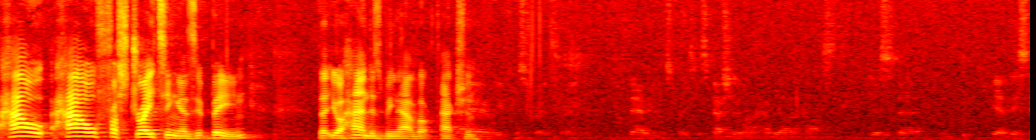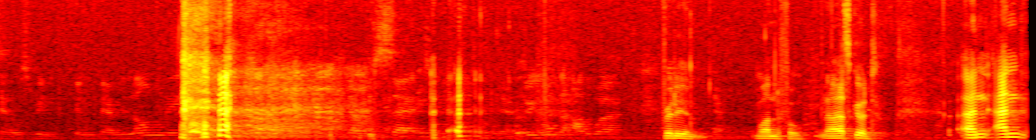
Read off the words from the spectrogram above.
how, how frustrating has it been that your hand has been out of action? Brilliant. Wonderful. No, that's good. And, and,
